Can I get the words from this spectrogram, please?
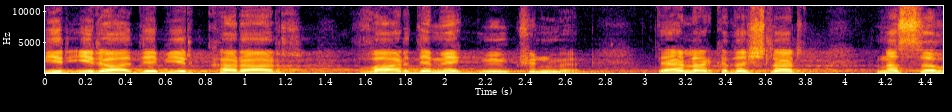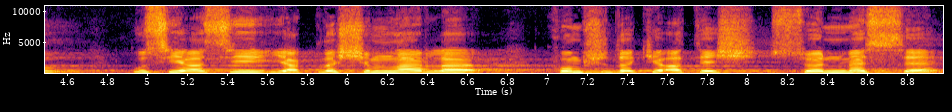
bir irade, bir karar var demek mümkün mü? Değerli arkadaşlar nasıl bu siyasi yaklaşımlarla komşudaki ateş sönmezse,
